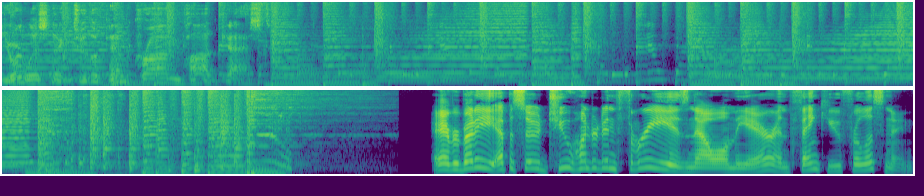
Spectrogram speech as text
You're listening to the Pimpcron Podcast. Hey everybody, episode 203 is now on the air, and thank you for listening.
